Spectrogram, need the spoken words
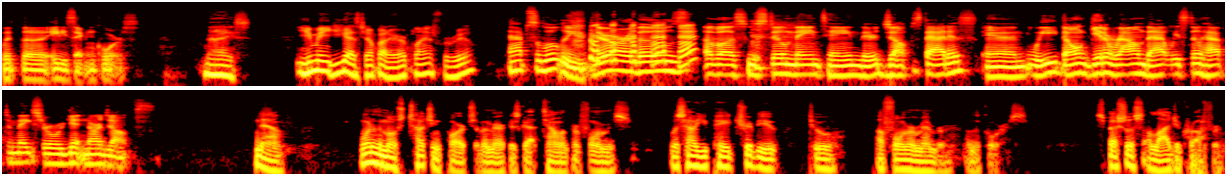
with the 82nd Chorus. Nice. You mean you guys jump out of airplanes for real? Absolutely. There are those of us who still maintain their jump status, and we don't get around that. We still have to make sure we're getting our jumps. Now, one of the most touching parts of America's Got Talent performance was how you paid tribute to a former member of the chorus, specialist Elijah Crawford.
